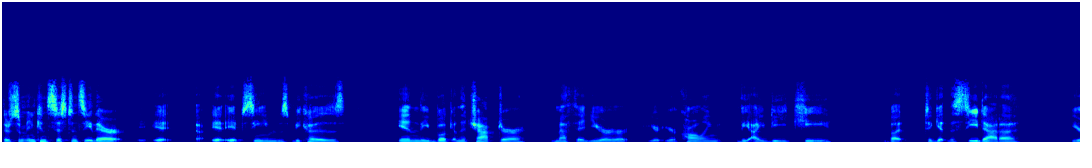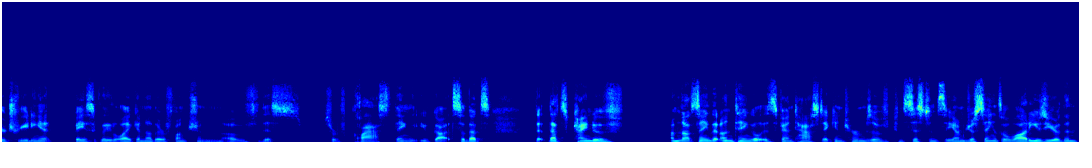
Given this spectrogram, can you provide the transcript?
There's some inconsistency there, it, it, it seems, because in the book and the chapter method, you're, you're, you're calling the ID key, but to get the C data, you're treating it basically like another function of this sort of class thing that you've got. So that's that that's kind of I'm not saying that Untangle is fantastic in terms of consistency. I'm just saying it's a lot easier than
